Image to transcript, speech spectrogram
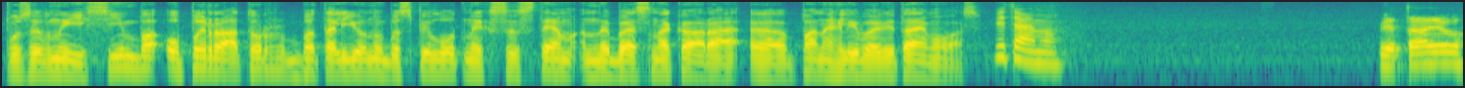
позивний Сімба, оператор батальйону безпілотних систем Небесна Кара. Е, Пане Глібе, вітаємо вас. Вітаємо. Вітаю.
